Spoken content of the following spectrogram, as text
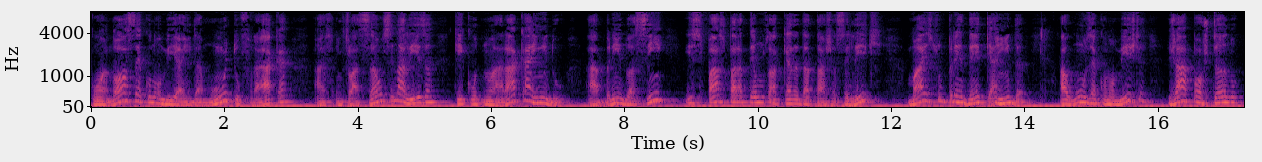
com a nossa economia ainda muito fraca, a inflação sinaliza que continuará caindo, abrindo assim espaço para termos a queda da taxa Selic mais surpreendente ainda. Alguns economistas já apostando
